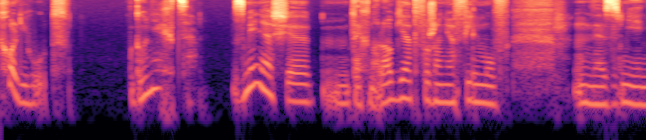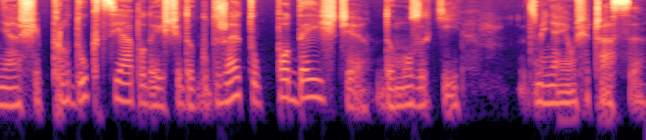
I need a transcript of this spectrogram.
Hollywood go nie chce. Zmienia się mm, technologia tworzenia filmów, mm, zmienia się produkcja, podejście do budżetu, podejście do muzyki, zmieniają się czasy.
